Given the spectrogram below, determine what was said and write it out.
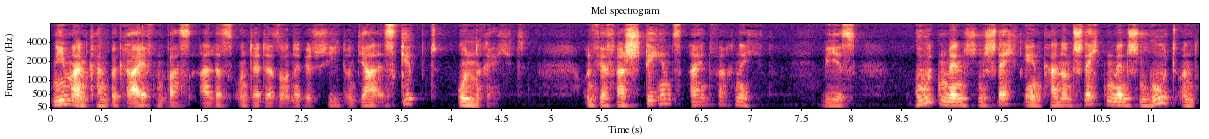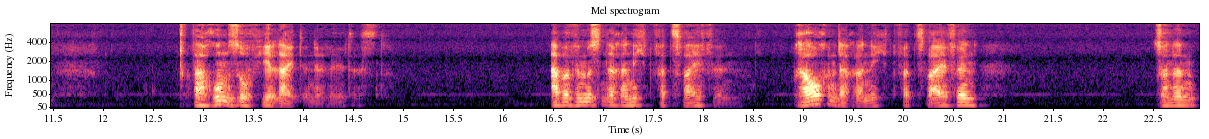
Niemand kann begreifen, was alles unter der Sonne geschieht. Und ja, es gibt Unrecht. Und wir verstehen es einfach nicht, wie es guten Menschen schlecht gehen kann und schlechten Menschen gut und warum so viel Leid in der Welt ist. Aber wir müssen daran nicht verzweifeln, brauchen daran nicht verzweifeln, sondern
